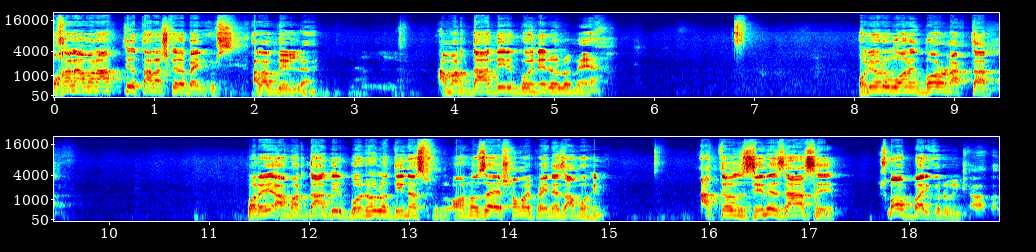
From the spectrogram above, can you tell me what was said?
ওখানে আমার আত্মীয় তালাশ করে বাইর করছি, আলহামদুলিল্লাহ। আমার দাদির বোনের হলো মেয়া। উনি হলো অনেক বড় ডাক্তার। পরে আমার দাদির বোন হলো দিনাজপুর। অনজায় সময় পাই না জামহিন আত্মীয় জেনে যা আছে, সব বাড়ি করব ইনশাআল্লাহ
